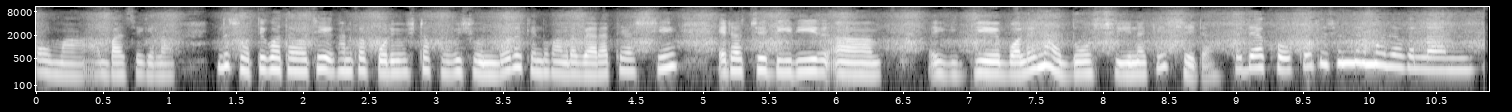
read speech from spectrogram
ও মা বাসে গেলাম। কিন্তু সত্যি কথা হচ্ছে, এখানকার পরিবেশটা খুবই সুন্দর। কিন্তু আমরা বেড়াতে আসছি, এটা হচ্ছে দিদির যে বলে না, দোষী নাকি সেটা। তো দেখো, কত সুন্দর মজা করলাম।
